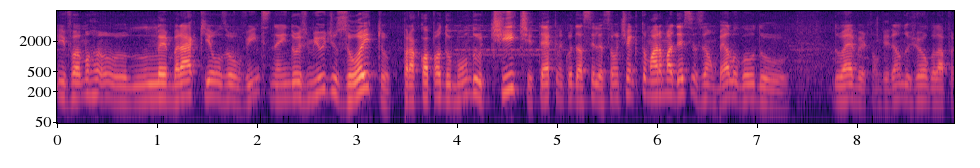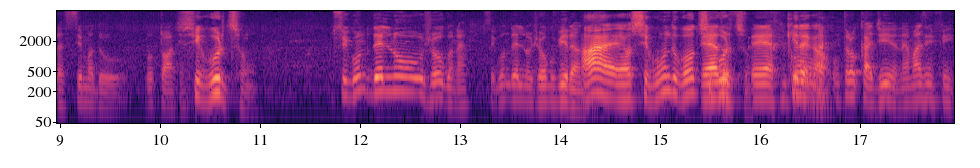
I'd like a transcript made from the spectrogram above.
E vamos uh, lembrar aqui aos ouvintes, né? Em 2018, para a Copa do Mundo, o Tite, técnico da seleção, tinha que tomar uma decisão. Belo gol do, do Everton, virando o jogo lá para cima do, do Tottenham. Sigurdsson. O segundo dele no jogo, né? O segundo dele no jogo virando. Ah, é o segundo gol do É, Sigurdsson. é, que ficou legal. Um, um trocadilho, né? Mas enfim.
